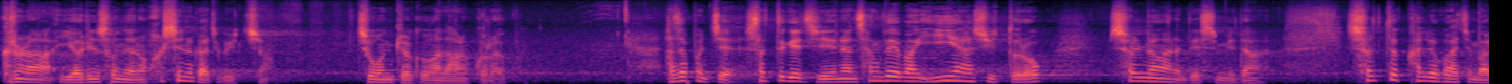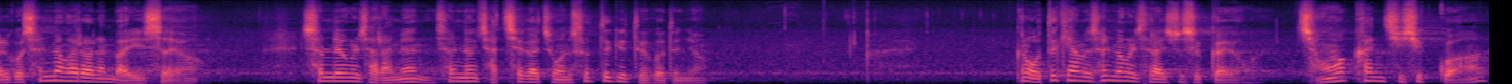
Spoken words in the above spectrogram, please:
그러나 이 어린 소녀는 확신을 가지고 있죠. 좋은 결과가 나올 거라고. 다섯 번째, 설득의 지혜는 상대방이 이해할 수 있도록 설명하는 데 있습니다. 설득하려고 하지 말고 설명하라는 말이 있어요. 설명을 잘하면 설명 자체가 좋은 설득이 되거든요. 그럼 어떻게 하면 설명을 잘할 수 있을까요? 정확한 지식과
